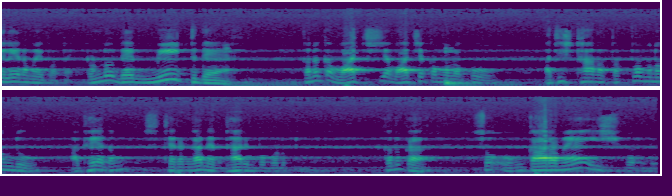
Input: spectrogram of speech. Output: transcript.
విలీనమైపోతాయి రెండు దే మీట్ దేర్ కనుక వాచ్య వాచకములకు అధిష్టాన తత్వమునందు అభేదం స్థిరంగా నిర్ధారింపబడుతుంది. కనుక సో ఓంకారమే ఈశ్వరుడు.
